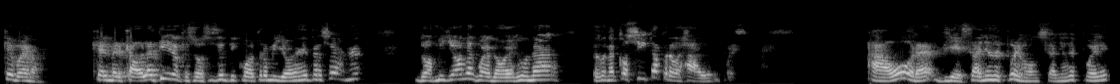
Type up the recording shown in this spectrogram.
Que bueno, que el mercado latino, que son 64 millones de personas, 2 millones, bueno, es una, es una cosita, pero es algo, pues. Ahora, 10 años después, 11 años después,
